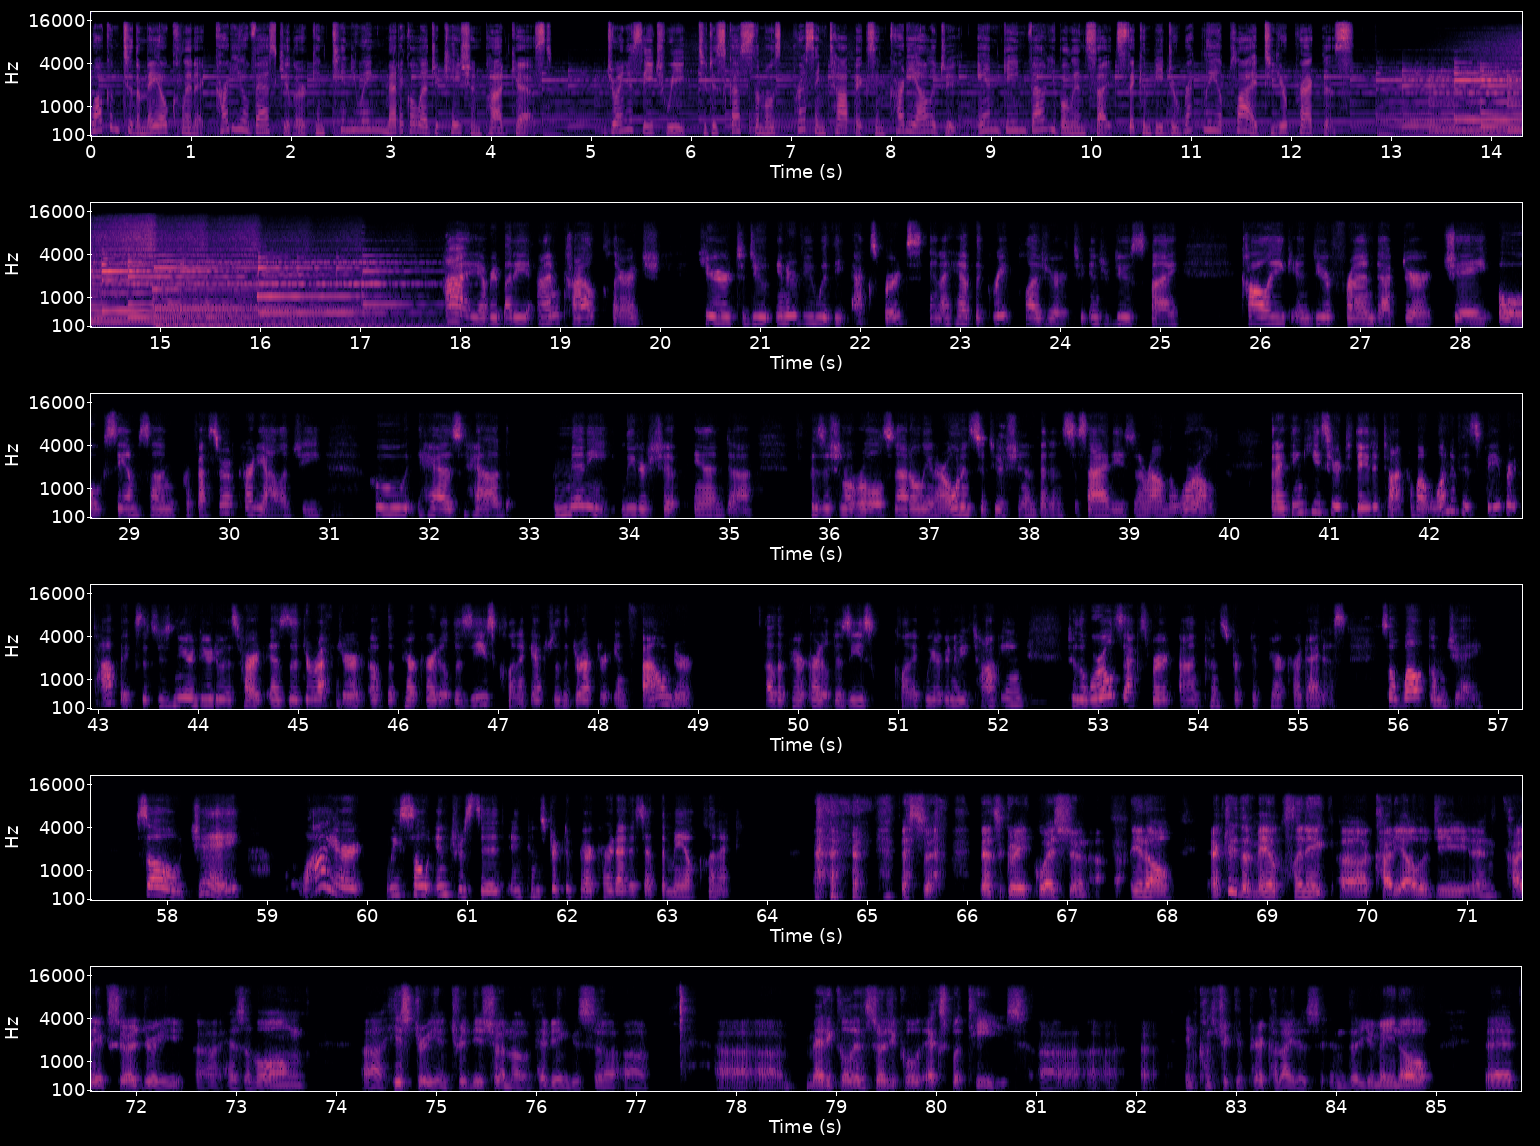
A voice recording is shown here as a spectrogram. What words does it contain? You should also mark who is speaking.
Speaker 1: Welcome to the Mayo Clinic Cardiovascular Continuing Medical Education Podcast. Join us each week to discuss the most pressing topics in cardiology and gain valuable insights that can be directly applied to your practice.
Speaker 2: Hi, everybody. I'm Kyle Klarich, here to do interview with the experts, and I have the great pleasure to introduce my colleague and dear friend, Dr. J. O. Samsung, professor of cardiology, who has had many leadership and uh, positional roles, not only in our own institution, but in societies and around the world. But I think he's here today to talk about one of his favorite topics, which is near and dear to his heart as the director of the Pericardial Disease Clinic, actually, the director and founder of the Pericardial Disease Clinic. We are going to be talking to the world's expert on constrictive pericarditis. So, welcome, Jay. So, Jay, why are we so interested in constrictive pericarditis at the Mayo Clinic?
Speaker 3: that's a that's a great question. Uh, you know, actually, the Mayo Clinic uh, cardiology and cardiac surgery uh, has a long uh, history and tradition of having this uh, uh, medical and surgical expertise in constrictive pericarditis. And you may know that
